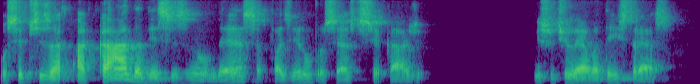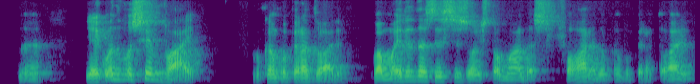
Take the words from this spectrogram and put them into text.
Você precisa, a cada decisão dessa, fazer um processo de secagem. Isso te leva a ter estresse. Né? E aí, quando você vai para o campo operatório, com a maioria das decisões tomadas fora do campo operatório,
